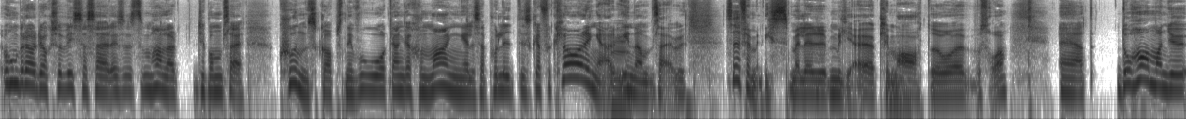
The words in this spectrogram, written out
hon berörde också vissa så här, som handlar typ om så här, kunskapsnivå och engagemang eller så här, politiska förklaringar inom så här, säg feminism eller miljö, klimat och, och så. Eh, Att då har man ju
